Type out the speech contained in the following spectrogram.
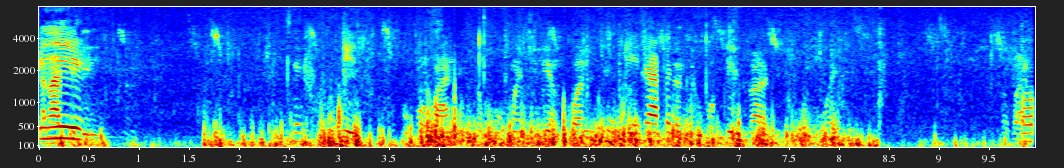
ฟรี พัฒนาที่ดินนี่ป ลูกเมื่อวานนี่ก็ปลูกไม้ที่เลี้ยงก้อนนี่จ้าเพิ่นเดินถึงปลูกติดว่าปลูกไว้เมื่อวานอ๋อ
